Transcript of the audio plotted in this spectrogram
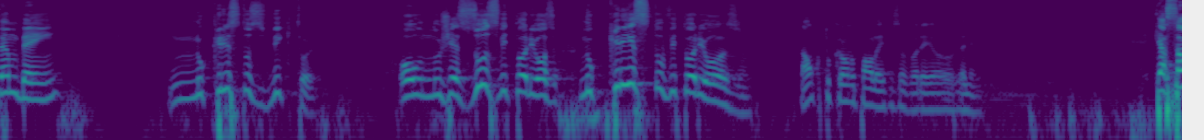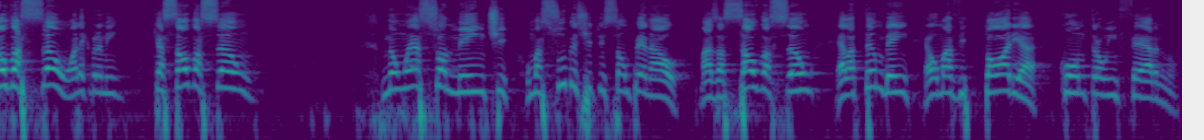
também no Christus Victor, ou no Jesus vitorioso, no Cristo vitorioso. Dá um cutucão no Paulo aí, por favor, aí, Aline. Que a salvação, olha aqui para mim, que a salvação não é somente uma substituição penal, mas a salvação, ela também é uma vitória contra o inferno.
